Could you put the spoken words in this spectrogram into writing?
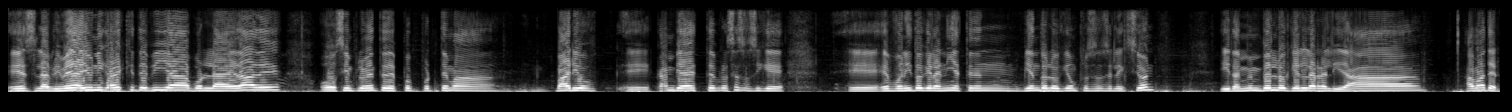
es la primera y única vez que te pilla por las edades o simplemente después por temas varios eh, cambia este proceso, así que es bonito que las niñas estén viendo lo que es un proceso de selección y también ver lo que es la realidad amateur.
